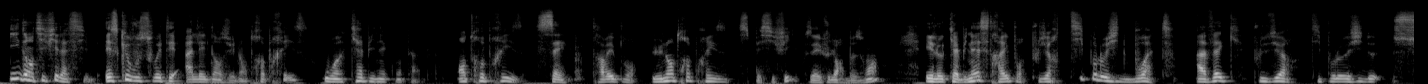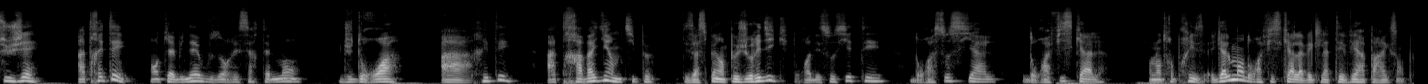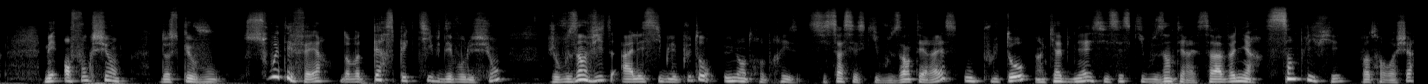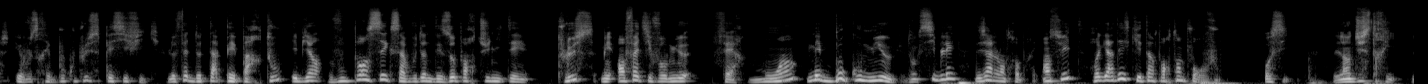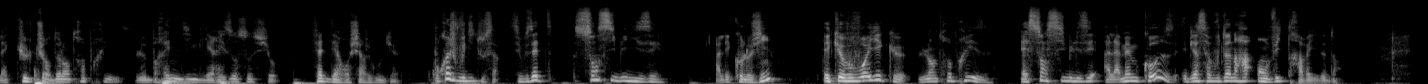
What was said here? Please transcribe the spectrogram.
Identifiez la cible. Est-ce que vous souhaitez aller dans une entreprise ou un cabinet comptable? Entreprise, c'est travailler pour une entreprise spécifique, vous avez vu leurs besoins, et le cabinet, c'est travailler pour plusieurs typologies de boîtes, avec plusieurs typologies de sujets à traiter. En cabinet, vous aurez certainement du droit à traiter, à travailler un petit peu, des aspects un peu juridiques, droit des sociétés, droit social, droit fiscal. En entreprise, également droit fiscal avec la TVA par exemple. Mais en fonction de ce que vous souhaitez faire dans votre perspective d'évolution, je vous invite à aller cibler plutôt une entreprise si ça c'est ce qui vous intéresse ou plutôt un cabinet si c'est ce qui vous intéresse. Ça va venir simplifier votre recherche et vous serez beaucoup plus spécifique. Le fait de taper partout, eh bien, vous pensez que ça vous donne des opportunités plus, mais en fait, il faut mieux faire moins, mais beaucoup mieux. Donc, ciblez déjà l'entreprise. Ensuite, regardez ce qui est important pour vous aussi. L'industrie, la culture de l'entreprise, le branding, les réseaux sociaux. Faites des recherches Google. Pourquoi je vous dis tout ça? Si vous êtes sensibilisé à l'écologie et que vous voyez que l'entreprise est sensibilisée à la même cause, eh bien, ça vous donnera envie de travailler dedans.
